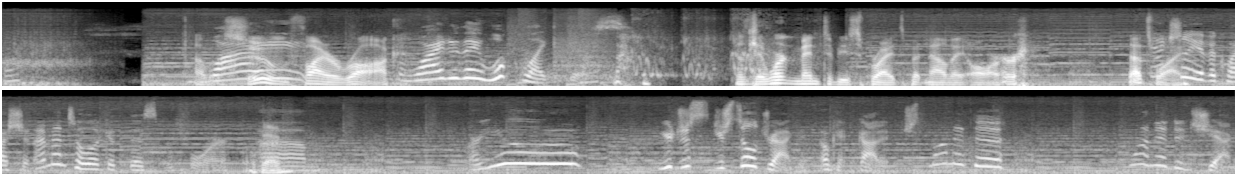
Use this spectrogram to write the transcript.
fuck? I would Why- assume Fire Rock, Why do they look like this? because they weren't meant to be sprites, but now they are. That's why. I actually, have a question. I meant to look at this before. Okay. Um, are you? You're just you're still dragon. Okay, got it. Just wanted to wanted to check.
